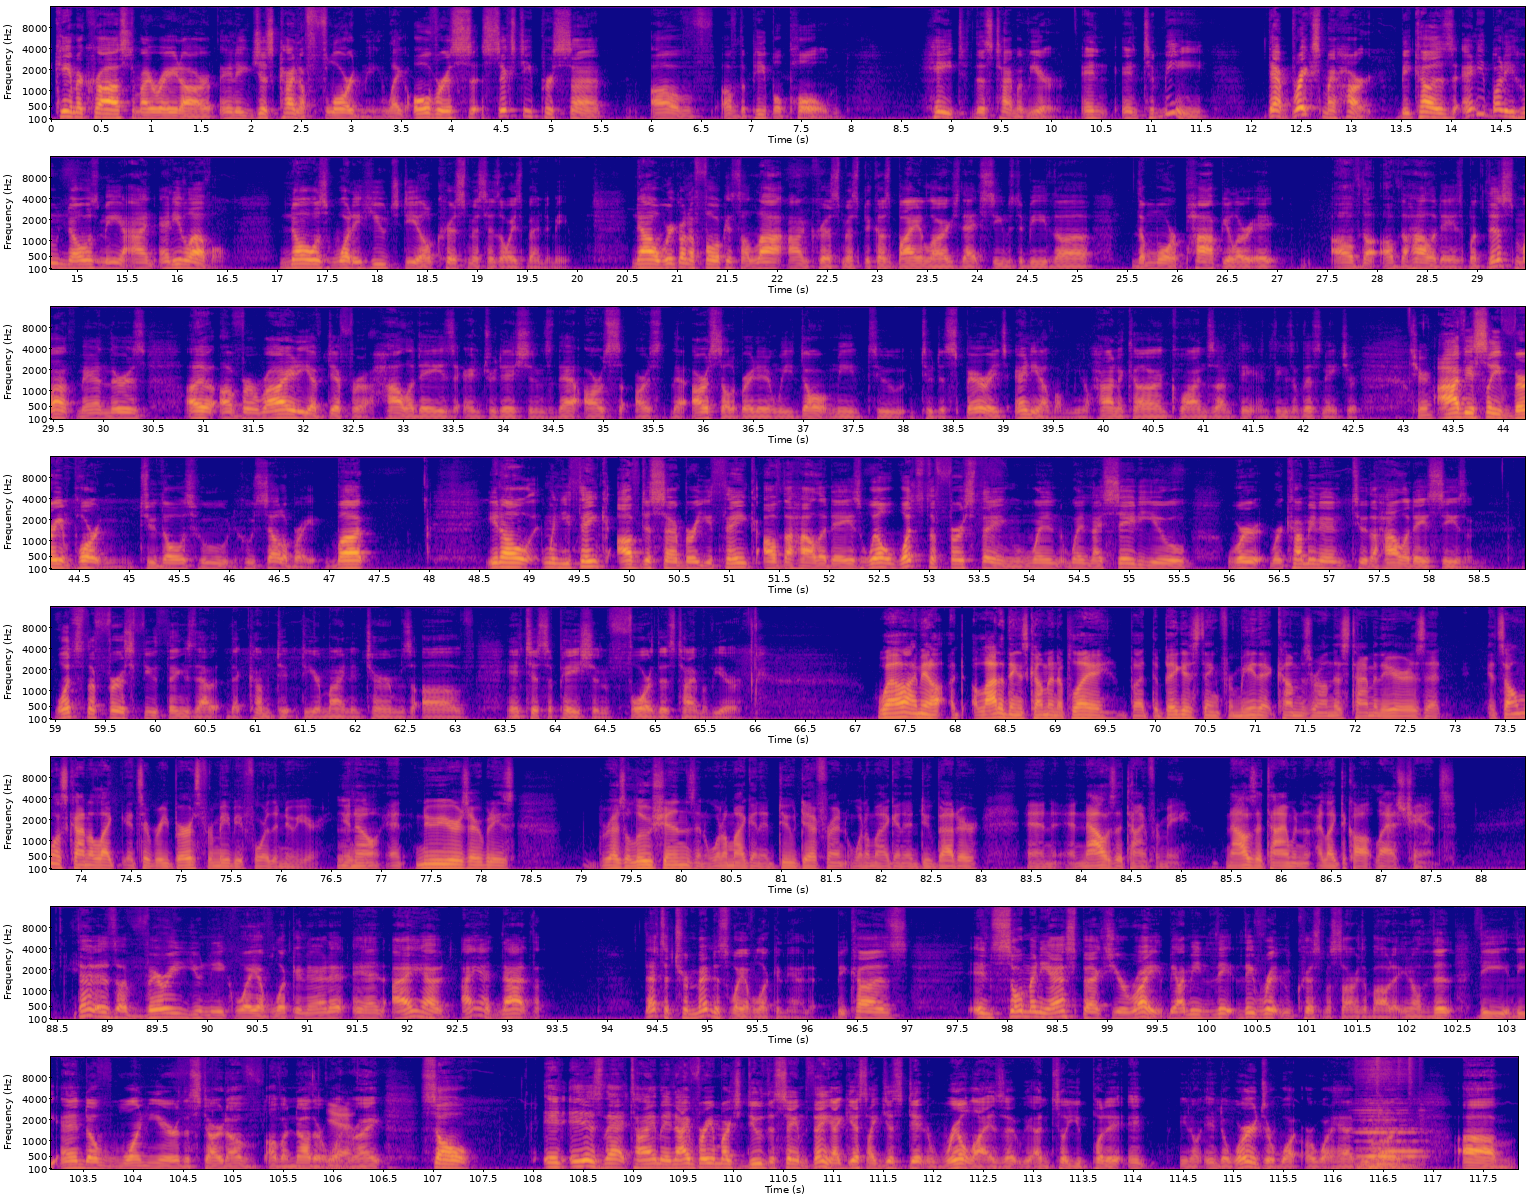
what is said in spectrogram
came across to my radar and he just kind of floored me. Like over 60% of of the people polled hate this time of year. And and to me, that breaks my heart because anybody who knows me on any level knows what a huge deal Christmas has always been to me. Now, we're going to focus a lot on Christmas because by and large that seems to be the the more popular eh, of the of the holidays. But this month, man, there's a, a, variety of different holidays and traditions that are, are that are celebrated, and we don't mean to to disparage any of them. You know, Hanukkah and Kwanzaa and, th- and things of this nature. Sure. Obviously, very important to those who who celebrate, but. You know, when you think of December, you think of the holidays. Well, what's the first thing when when I say to you, we're we're coming into the holiday season. What's the first few things that that come to, to your mind in terms of anticipation for this time of year? Well, I mean, a, a, lot of things come into play, but the biggest thing for me that comes around this time of the year is that it's almost kind of like it's a rebirth for me before the new year, you mm-hmm. know? And New Year's, everybody's resolutions and what am I going to do different? What am I going to do better? And, and now is the time for me now's the time when I like to call it last chance. That is a very unique way of looking at it, and I had I had not. That's a tremendous way of looking at it because, in so many aspects, you're right. I mean, they they've written Christmas songs about it. You know, the the the end of one year, the start of of another yeah. one, right? So it is that time, and I very much do the same thing. I guess I just didn't realize it until you put it in, you know into words or what or what have you but um,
